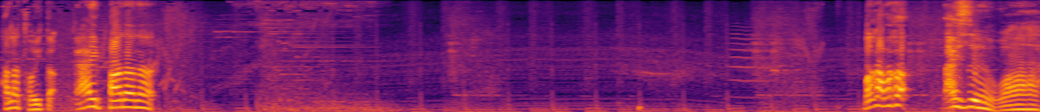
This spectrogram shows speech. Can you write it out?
하나 더 있다. 아이 바나나 막아 막아! 나이스! 와.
